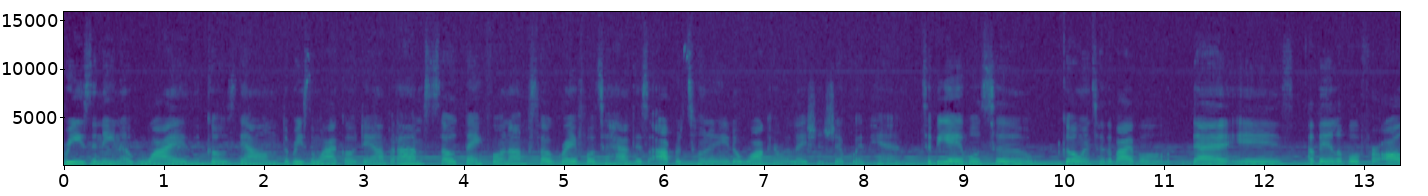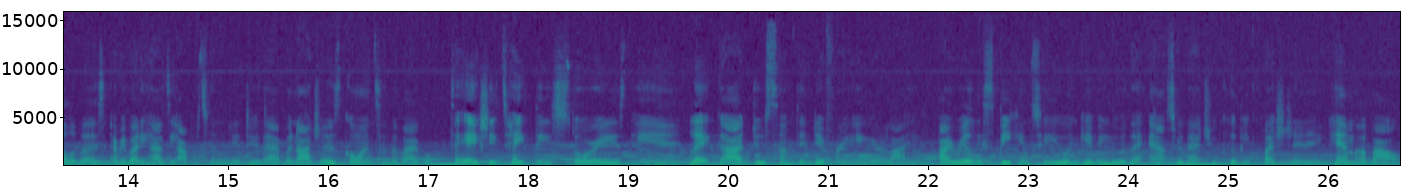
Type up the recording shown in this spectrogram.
reasoning of why it goes down, the reason why I go down. But I'm so thankful and I'm so grateful to have this opportunity to walk in relationship with Him, to be able to go into the Bible that is available for all of us. Everybody has the opportunity to do that, but not just going to the Bible, to actually take these stories and let God do something different in your life by really speaking to you and giving you the answer that you could be questioning Him about.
